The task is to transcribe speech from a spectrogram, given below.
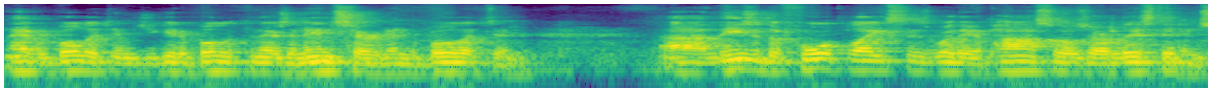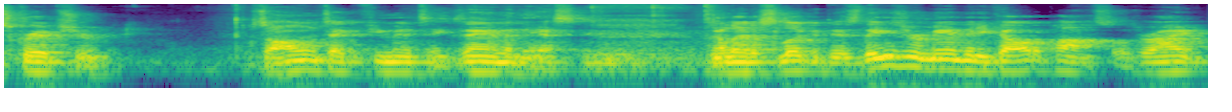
have a bulletin. You get a bulletin? There's an insert in the bulletin. Uh, these are the four places where the apostles are listed in Scripture. So I want to take a few minutes and examine this and let us look at this. These are men that he called apostles, right?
